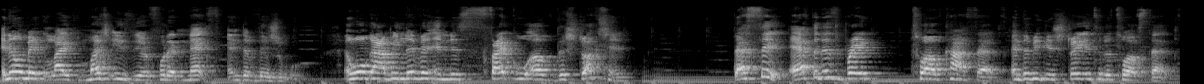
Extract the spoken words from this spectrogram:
And it will make life much easier for the next individual. And won't gotta be living in this cycle of destruction. That's it. After this break, 12 concepts. And then we get straight into the 12 steps.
